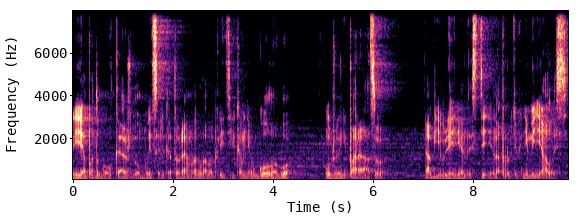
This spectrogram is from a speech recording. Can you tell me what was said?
Я подумал каждую мысль, которая могла бы прийти ко мне в голову. Уже не по разу. Объявление на стене напротив не менялось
